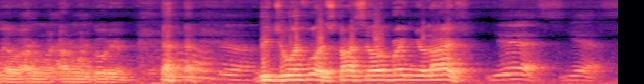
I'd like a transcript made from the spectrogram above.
well, I don't want. I don't want to go there. Be joyful and start celebrating your life. Yes, yes.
